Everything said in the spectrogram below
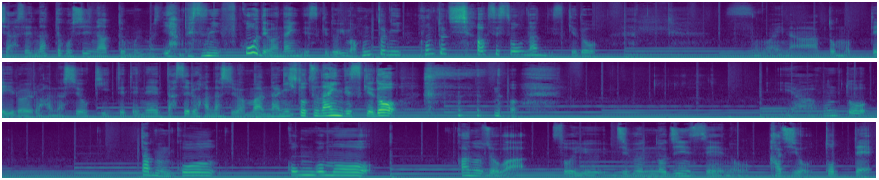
幸せになってほしいなって思いましたいや別に不幸ではないんですけど今本当に本当に幸せそうなんですけどすごいなと思っていろいろ話を聞いててね出せる話はまあ何一つないんですけど。いや本当多分こう今後も彼女はそういう自分の人生の舵を取って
